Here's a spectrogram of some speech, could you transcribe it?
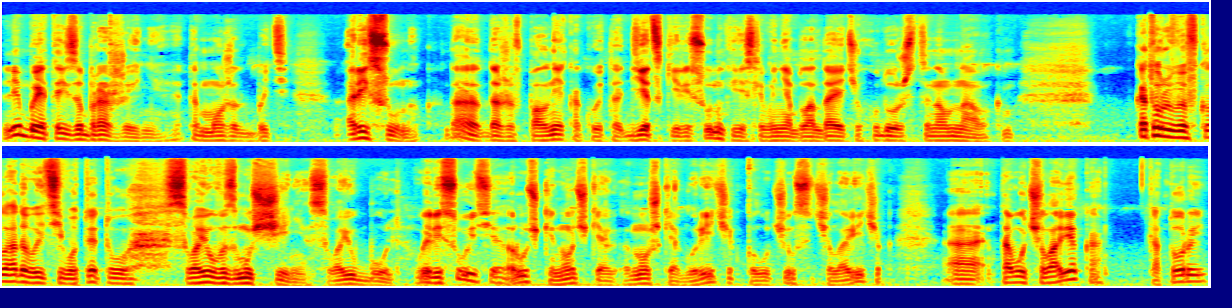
Либо это изображение, это может быть рисунок, да, даже вполне какой-то детский рисунок, если вы не обладаете художественным навыком который вы вкладываете вот эту свое возмущение, свою боль. Вы рисуете ручки, ножки, ножки огуречек, получился человечек э, того человека, который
